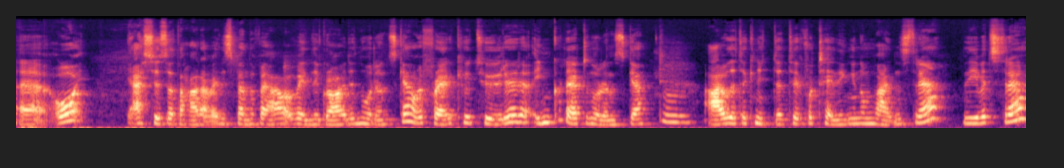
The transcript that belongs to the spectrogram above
Uh, og jeg syns dette her er veldig spennende, for jeg er jo veldig glad i det nordønske. Og i flere kulturer, inkludert det nordønske, Mm. er jo dette knyttet til fortellingen om verdenstre, livets tre,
